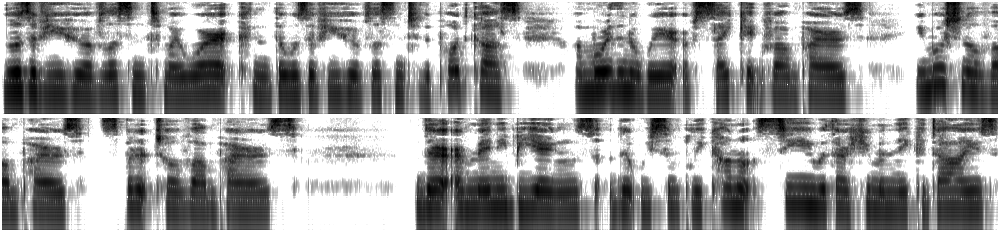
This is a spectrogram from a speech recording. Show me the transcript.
Those of you who have listened to my work and those of you who have listened to the podcast are more than aware of psychic vampires, emotional vampires, spiritual vampires. There are many beings that we simply cannot see with our human naked eyes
